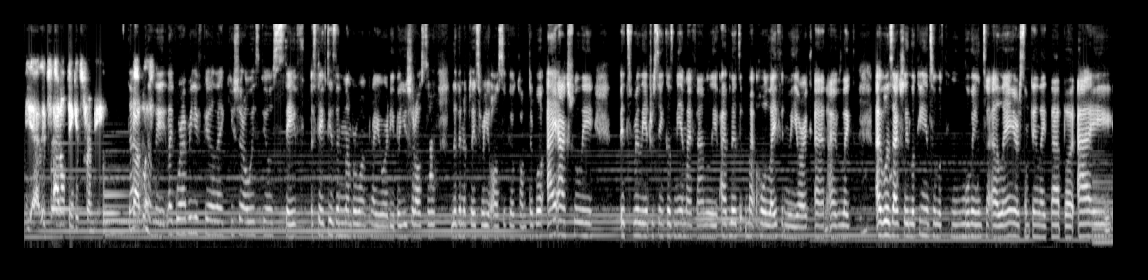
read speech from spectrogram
yeah, it's I don't think it's for me. Definitely. Like wherever you feel like you should always feel safe. Safety is the number one priority, but you should also live in a place where you also feel comfortable. I actually it's really interesting because me and my family, I've lived my whole life in New York, and I've like, I was actually looking into looking, moving into LA or something like that. But I,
